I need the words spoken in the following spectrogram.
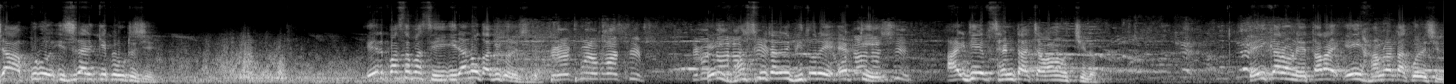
যা পুরো ইসরায়েল কেঁপে উঠেছে। এর পাশাপাশি ইরানও দাবি করেছে। এই হসপিটালের ভিতরে একটি আইডিএফ সেন্টার চালানো হচ্ছিল। এই কারণে তারা এই হামলাটা করেছিল।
